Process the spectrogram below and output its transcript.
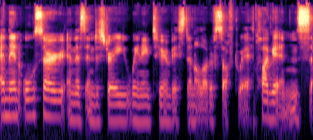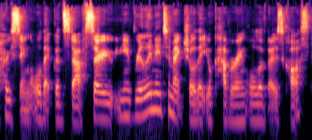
And then also in this industry, we need to invest in a lot of software, plugins, hosting, all that good stuff. So you really need to make sure that you're covering all of those costs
